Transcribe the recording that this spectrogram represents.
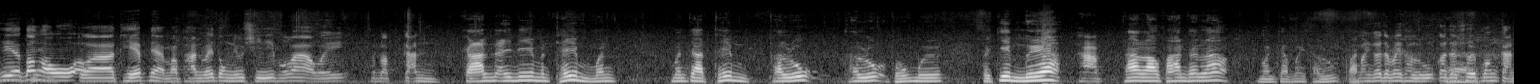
ที่จะต้องเอาตัวเทปเนี่ยมาพันไว้ตรงนิ้วชี้ เพราะว่าเอาไว้สำหรับกัน การไอ้นี่มันทิ่มมัน มันจะทิ่มทะลุทะลุถุงมือไปจิ้มเนื้อ ครับ ถ้าเราพันเสร็จแล้ว มันจะไม่ทะลุไป มันก็จะไม่ทะลุก็จะช่วยป้องกัน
